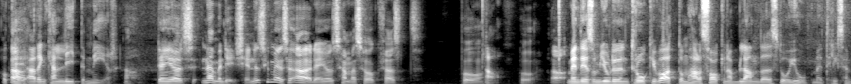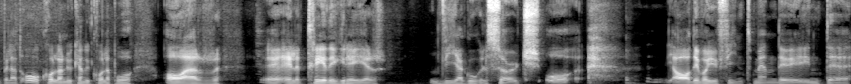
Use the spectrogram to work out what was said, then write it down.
okej, Ja. ja. den kan lite mer. ja. Den gör, nej men det kändes ju mer så, ja den gör samma sak fast på, Ja. ja. Men det som gjorde den tråkig var att de här sakerna blandades då ihop med till exempel att åh, kolla nu kan du kolla på AR eh, eller 3D-grejer via Google Search. Och ja, det var ju fint, men det är inte...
